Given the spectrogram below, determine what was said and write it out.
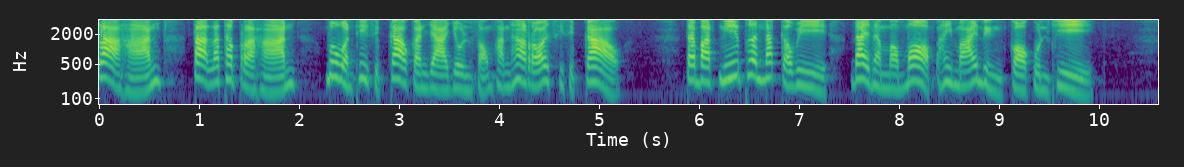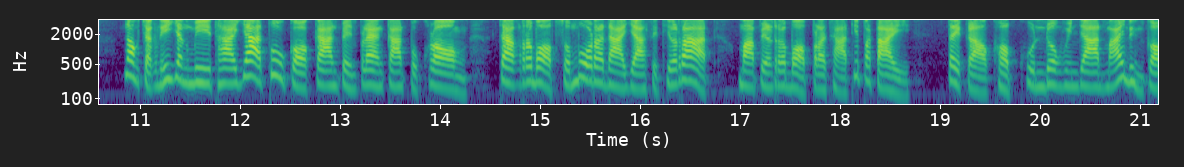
กล้าหาญต้านรัฐประหาร เมื่อวันที่ 19 กันยายน 2549 แต่บัดนี้เพื่อนนักกวีได้นำมามอบให้ไม้หนึ่งกอกุลที นอกจากนี้ยังมีทายาทผู้ก่อการเปลี่ยนแปลงการปกครอง จากระบอบสมบูรณาญาสิทธิราช มาเป็นระบอบประชาธิปไตย ได้กล่าวขอบคุณดวงวิญญาณไม้หนึ่งกอ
